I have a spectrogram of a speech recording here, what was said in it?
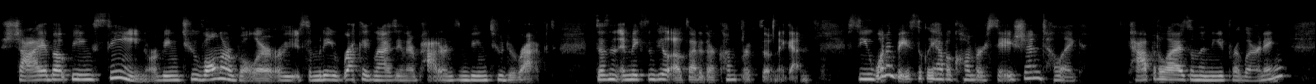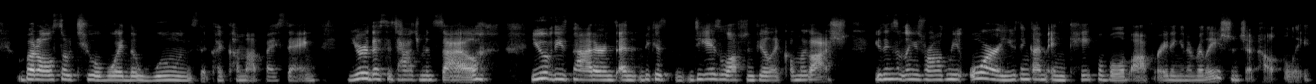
shy about being seen or being too vulnerable or, or somebody recognizing their patterns and being too direct doesn't it makes them feel outside of their comfort zone again so you want to basically have a conversation to like capitalize on the need for learning, but also to avoid the wounds that could come up by saying, you're this attachment style, you have these patterns. And because DAs will often feel like, oh my gosh, you think something is wrong with me, or you think I'm incapable of operating in a relationship healthily.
